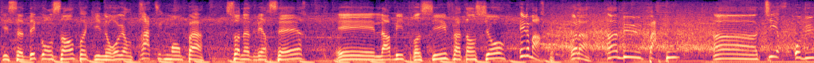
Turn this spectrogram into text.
qui se déconcentre, qui ne regarde pratiquement pas son adversaire. Et l'arbitre siffle, attention, il marque. Voilà, un but partout, un tir au but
